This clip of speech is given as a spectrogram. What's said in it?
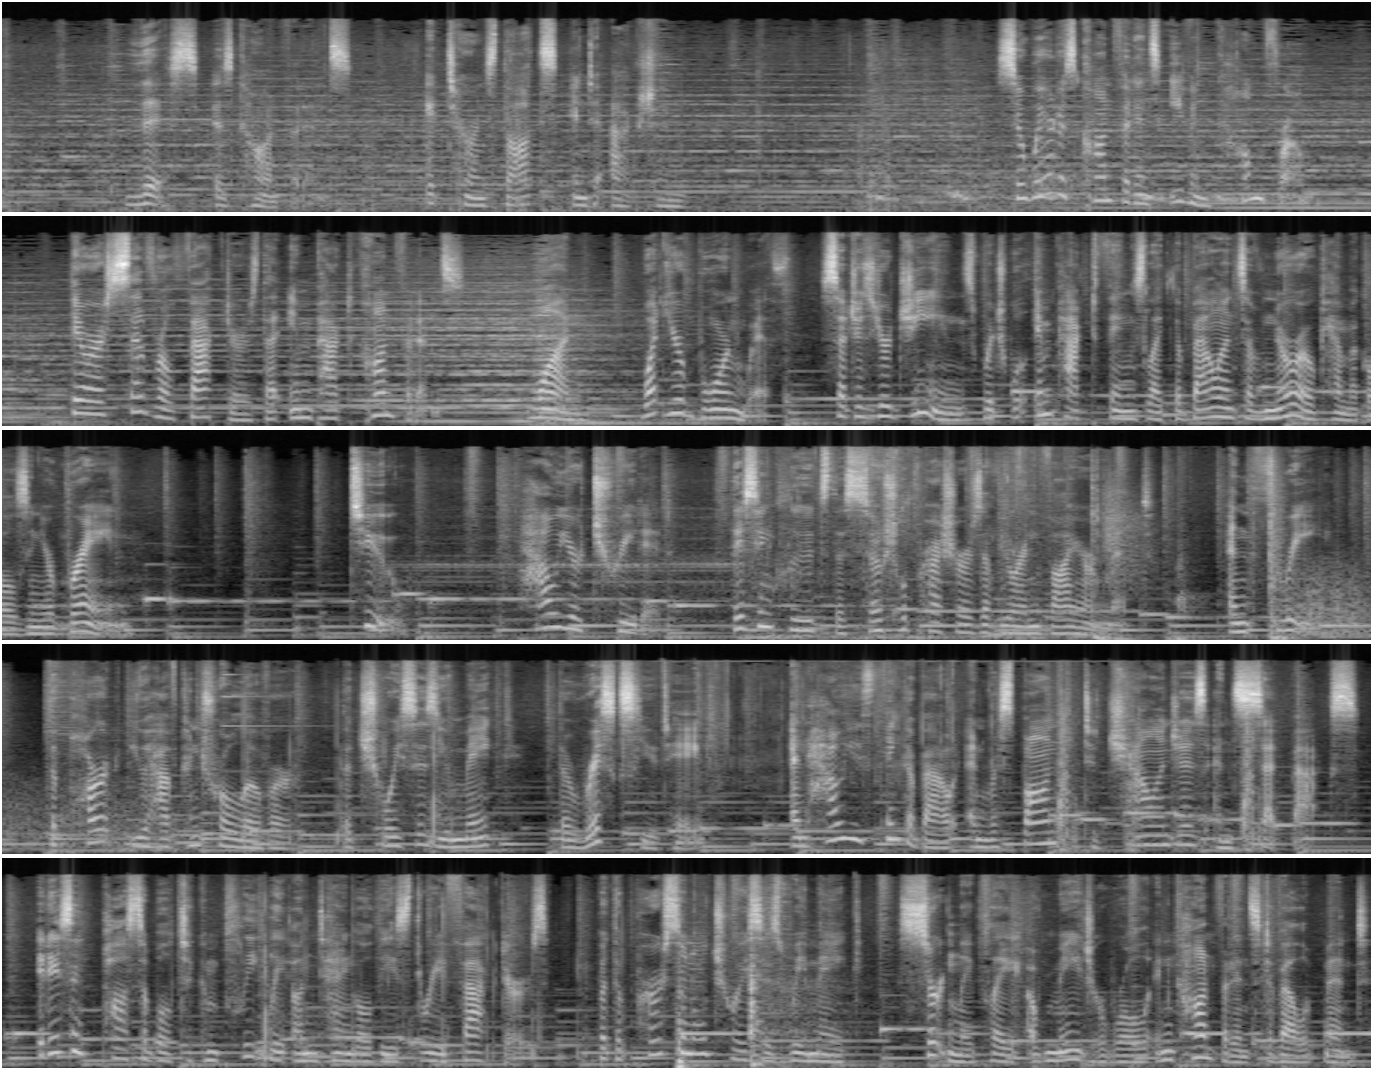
This is confidence. It turns thoughts into action. So, where does confidence even come from? There are several factors that impact confidence. One, what you're born with, such as your genes, which will impact things like the balance of neurochemicals in your brain. Two, how you're treated. This includes the social pressures of your environment. And three, the part you have control over, the choices you make, the risks you take, and how you think about and respond to challenges and setbacks. It isn't possible to completely untangle these three factors, but the personal choices we make certainly play a major role in confidence development.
